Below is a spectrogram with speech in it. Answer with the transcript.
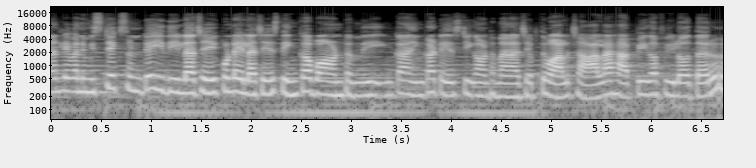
దాంట్లో ఏమైనా మిస్టేక్స్ ఉంటే ఇది ఇలా చేయకుండా ఇలా చేస్తే ఇంకా బాగుంటుంది ఇంకా ఇంకా టేస్టీగా ఉంటుంది అలా చెప్తే వాళ్ళు చాలా హ్యాపీగా ఫీల్ అవుతారు.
